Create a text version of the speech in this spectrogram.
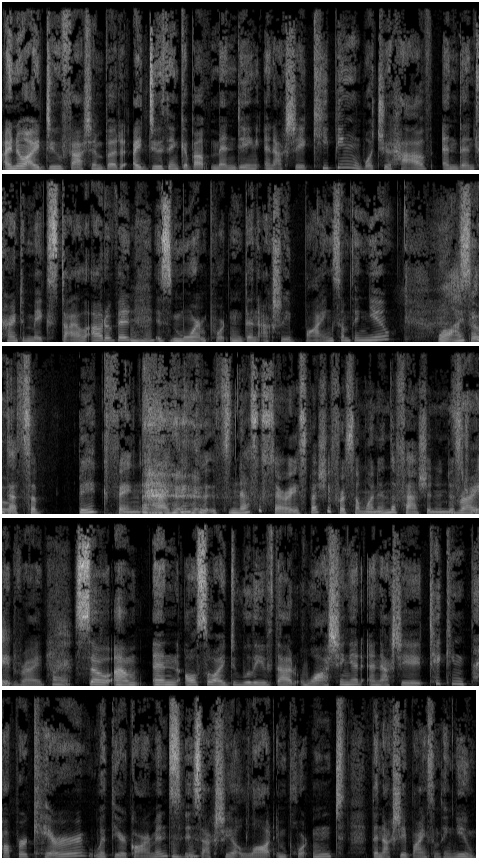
I know I do fashion, but I do think about mending and actually keeping what you have and then trying to make style out of it is Mm-hmm. more important than actually buying something new. Well, I so- think that's a big thing, and I think it's necessary, especially for someone in the fashion industry. Right, right, Right. So, um, and also, I do believe that washing it and actually taking proper care with your garments Mm-hmm. is actually a lot important than actually buying something new.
